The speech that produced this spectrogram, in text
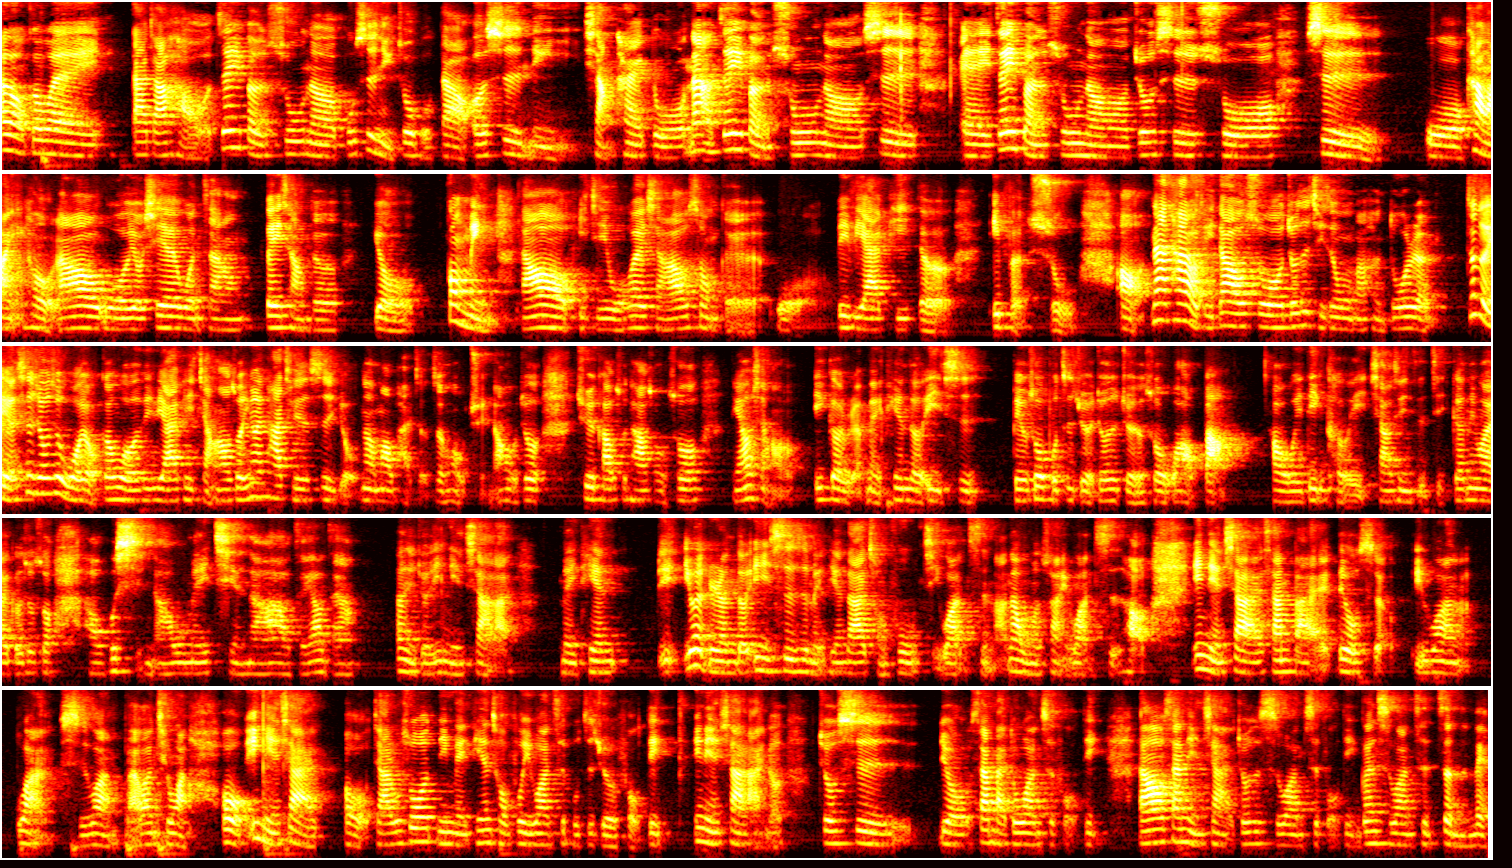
Hello，各位大家好。这一本书呢，不是你做不到，而是你想太多。那这一本书呢，是，诶，这一本书呢，就是说是我看完以后，然后我有些文章非常的有共鸣，然后以及我会想要送给我 VVIP 的。一本书哦，那他有提到说，就是其实我们很多人，这个也是，就是我有跟我 VVIP 讲到说，因为他其实是有那个冒牌者症候群，然后我就去告诉他说，我说你要想一个人每天的意识，比如说不自觉就是觉得说我好棒，好，我一定可以相信自己，跟另外一个就说好不行啊，我没钱啊，怎样怎样，那你觉得一年下来每天？因因为人的意识是每天大概重复几万次嘛，那我们算一万次哈，一年下来三百六十一万万十万百万千万哦，一年下来哦，假如说你每天重复一万次不自觉的否定，一年下来呢，就是有三百多万次否定，然后三年下来就是十万次否定跟十万次正能量，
